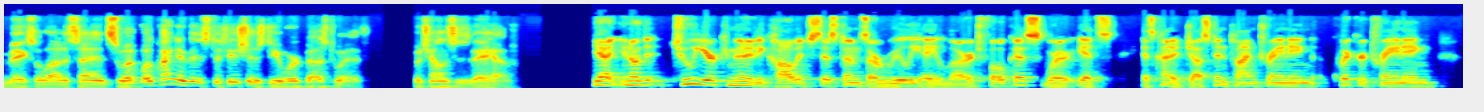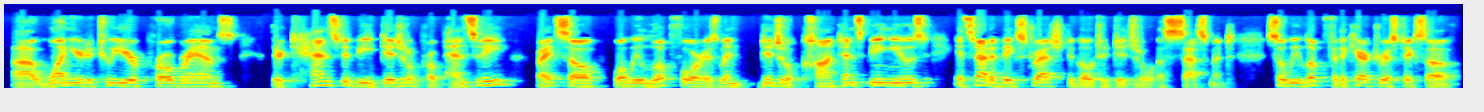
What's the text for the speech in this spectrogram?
Makes a lot of sense. What, what kind of institutions do you work best with? What challenges do they have? Yeah, you know, the two-year community college systems are really a large focus where it's it's kind of just-in-time training, quicker training, uh, one-year to two-year programs. There tends to be digital propensity, right? So what we look for is when digital content's being used, it's not a big stretch to go to digital assessment. So we look for the characteristics of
